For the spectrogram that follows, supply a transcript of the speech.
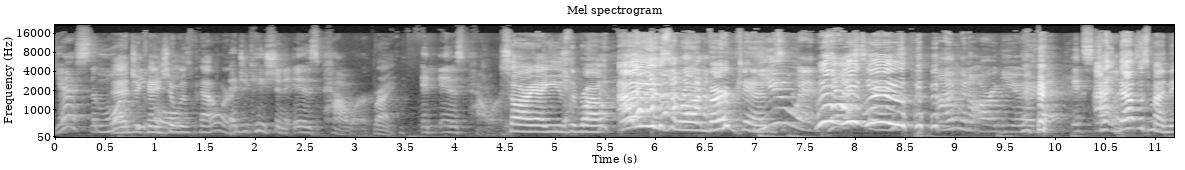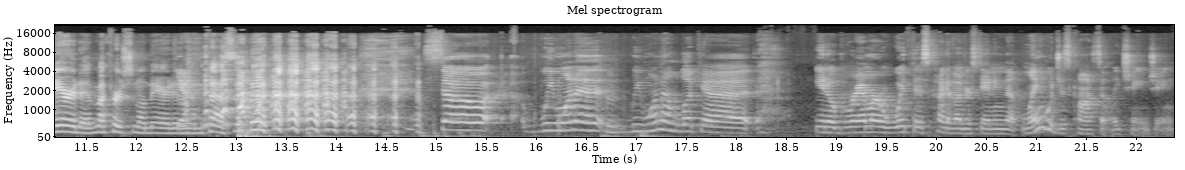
Yes, the more Education people- was power. Education is power. Right. It is power. Sorry, I used the wrong. I used the wrong verb tense. You went Woo, woo, woo. I'm going to argue that it's I, that was my narrative, my personal narrative Yeah. in the past. so we want to we want to look at you know grammar with this kind of understanding that language is constantly changing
